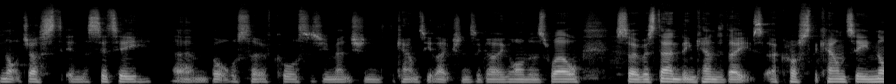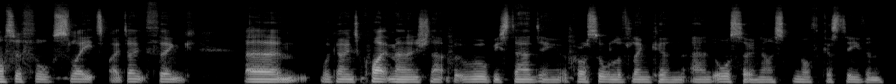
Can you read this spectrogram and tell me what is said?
not just in the city, um, but also, of course, as you mentioned, the county elections are going on as well. So we're standing candidates across the county, not a full slate. I don't think um, we're going to quite manage that, but we will be standing across all of Lincoln and also North Kesteven,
